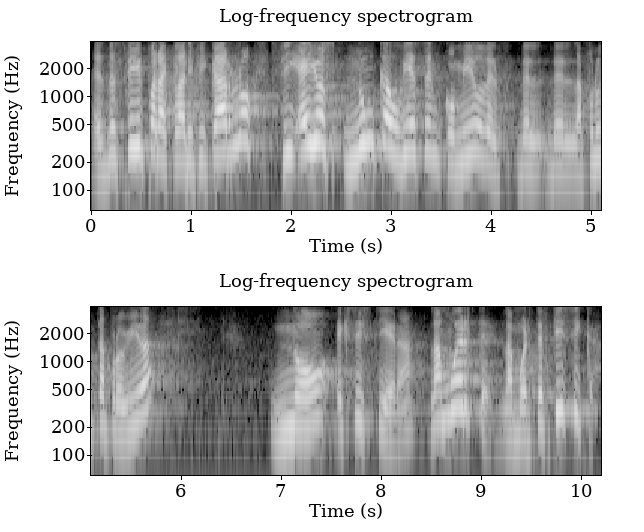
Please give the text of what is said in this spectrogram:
Es decir, para clarificarlo, si ellos nunca hubiesen comido de la fruta prohibida, no existiera la muerte, la muerte física.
